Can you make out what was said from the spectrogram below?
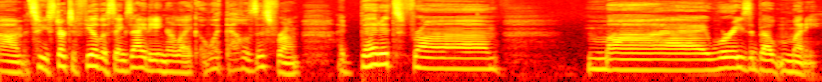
Um, so you start to feel this anxiety, and you're like, "Oh, what the hell is this from?" I bet it's from my worries about money,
